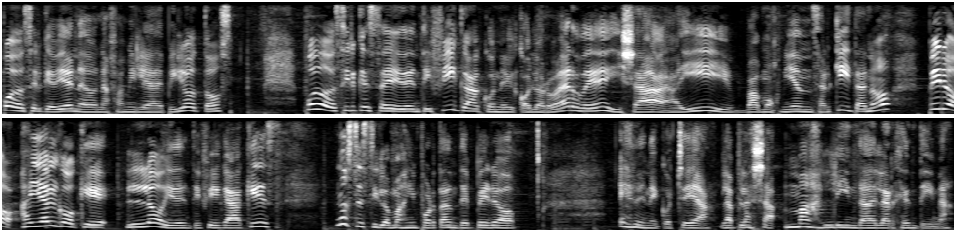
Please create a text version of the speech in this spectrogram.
puedo decir que viene de una familia de pilotos. Puedo decir que se identifica con el color verde y ya ahí vamos bien cerquita, ¿no? Pero hay algo que lo identifica, que es, no sé si lo más importante, pero es de Necochea, la playa más linda de la Argentina.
